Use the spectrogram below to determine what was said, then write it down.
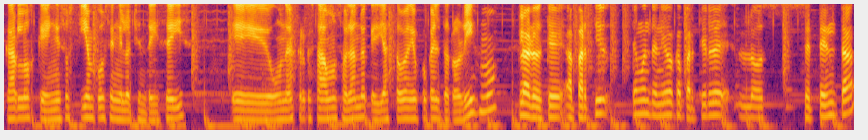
Carlos, que en esos tiempos, en el 86, eh, una vez creo que estábamos hablando que ya estaba en época del terrorismo. Claro, es que a partir, tengo entendido que a partir de los 70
